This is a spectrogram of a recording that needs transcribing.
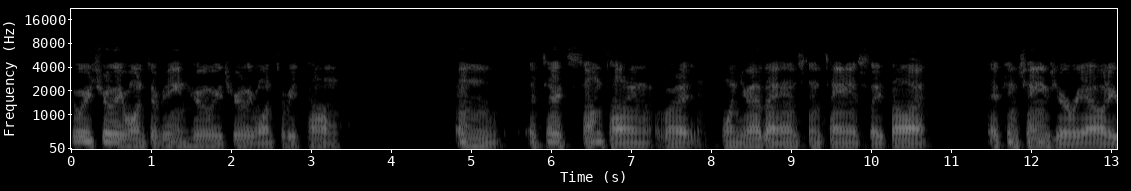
who we truly want to be and who we truly want to become. And it takes some time, but when you have that instantaneously thought, it can change your reality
